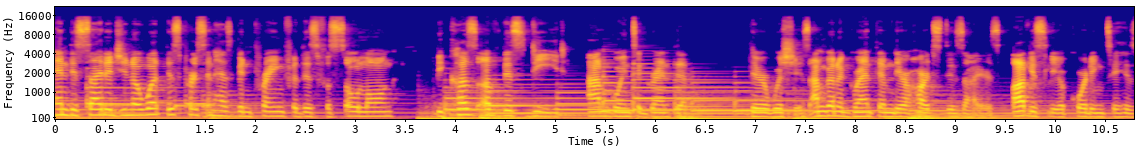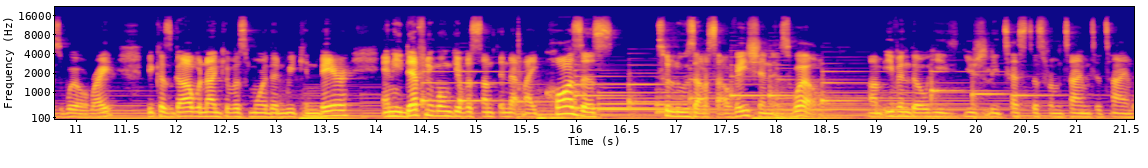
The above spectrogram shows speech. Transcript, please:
And decided, you know what? This person has been praying for this for so long. Because of this deed, I'm going to grant them their wishes. I'm going to grant them their heart's desires, obviously according to his will, right? Because God would not give us more than we can bear. And he definitely won't give us something that might cause us to lose our salvation as well. Um, even though he usually tests us from time to time.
